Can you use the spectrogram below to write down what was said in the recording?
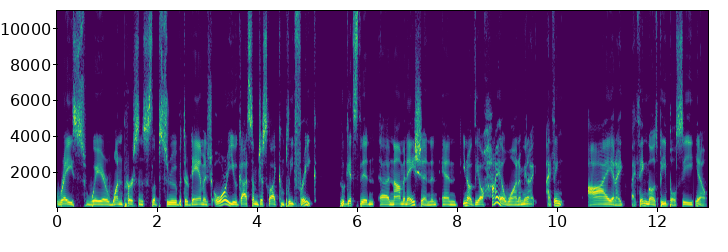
race where one person slips through but they're damaged or you got some just like complete freak who gets the uh, nomination and and you know the ohio one i mean i i think i and i i think most people see you know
